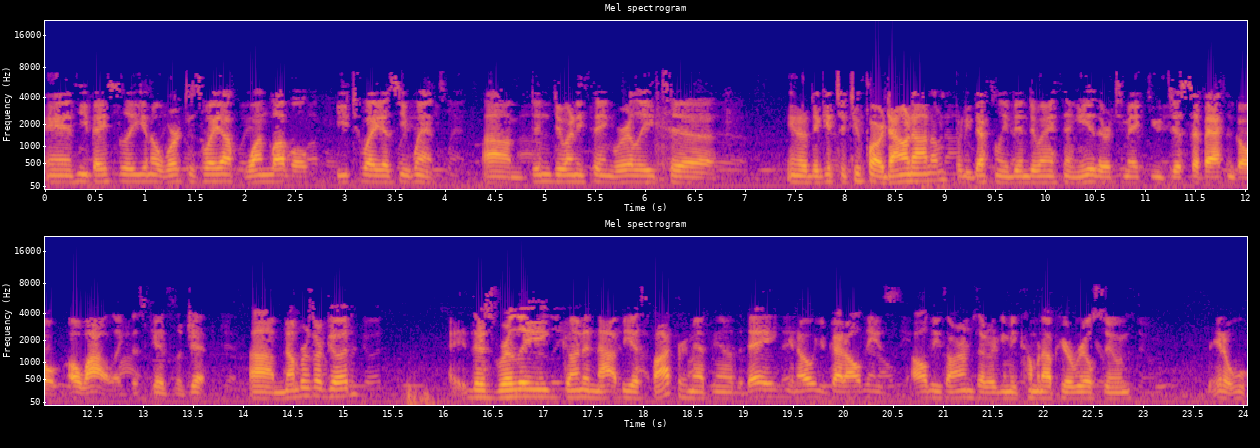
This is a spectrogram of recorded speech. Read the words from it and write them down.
and he basically you know worked his way up one level each way as he went. Um, didn't do anything really to, you know, to get you too far down on him, but he definitely didn't do anything either to make you just sit back and go, oh wow, like this kid's legit. Um, numbers are good. There's really gonna not be a spot for him at the end of the day. You know, you've got all these all these arms that are gonna be coming up here real soon. You know,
